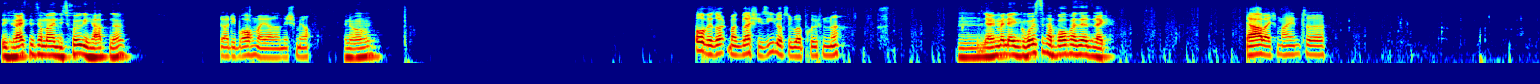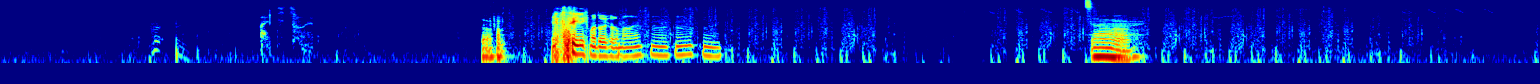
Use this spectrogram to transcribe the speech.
Ich reiß jetzt mal in die Tröge hier ab, ne? Ja, die brauchen wir ja dann nicht mehr. Genau. Oh, wir sollten mal gleich die Silos überprüfen, ne? Hm, Ja, ich meine, der größte Verbraucher ist jetzt weg. Ja, aber ich meinte. Eins, zwei. So, komm. Jetzt zähle ich mal durch, oder mal? Eins, hm, hm, hm. So.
